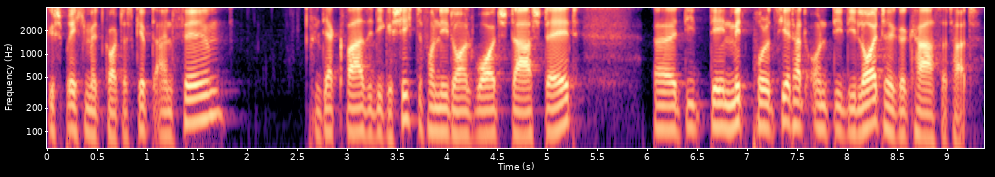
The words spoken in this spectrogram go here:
Gespräche mit Gott. Es gibt einen Film, der quasi die Geschichte von Donald Walsh darstellt, äh, die den mitproduziert hat und die die Leute gecastet hat.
